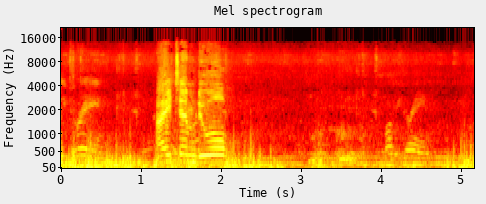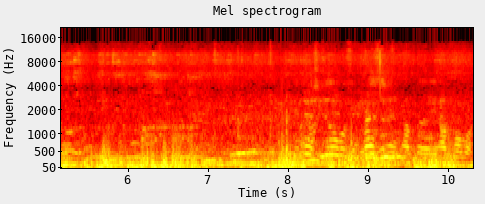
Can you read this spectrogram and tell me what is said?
Probably grain. Item duel. Probably grain. MS Duel was the president of the Algoma.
